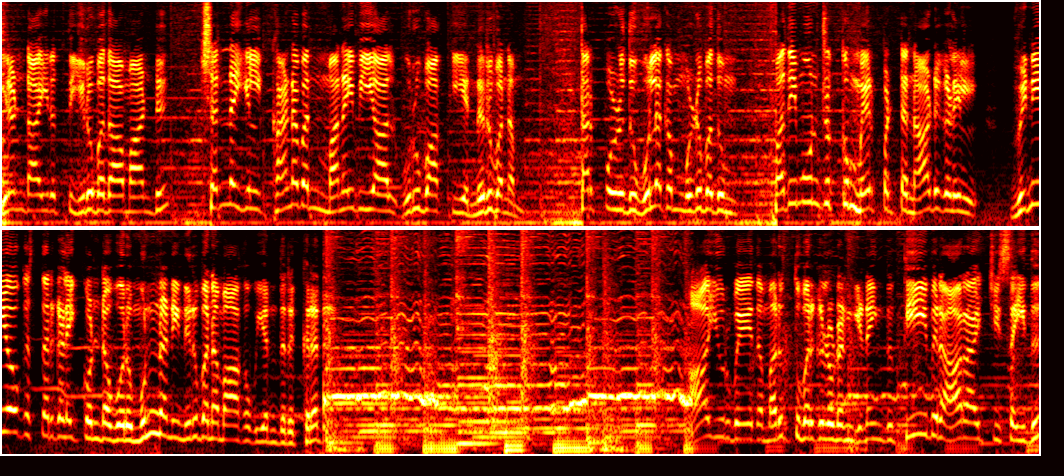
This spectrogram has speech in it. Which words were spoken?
இரண்டாயிரத்து இருபதாம் ஆண்டு சென்னையில் கணவன் மனைவியால் உருவாக்கிய நிறுவனம். தற்பொழுது உலகம் முழுவதும் பதிமூன்றுக்கும் மேற்பட்ட நாடுகளில் விநியோகஸ்தர்களை கொண்ட ஒரு முன்னணி நிறுவனமாக உயர்ந்திருக்கிறது. ஆயுர்வேத மருத்துவர்களுடன் இணைந்து தீவிர ஆராய்ச்சி செய்து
